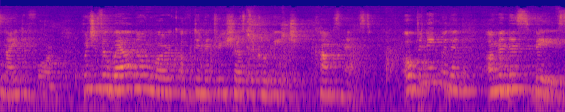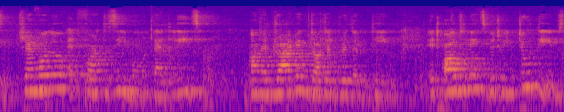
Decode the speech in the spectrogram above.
94, which is a well-known work of Dmitri Shostakovich, comes next. Opening with an ominous bass, tremolo et fortissimo that leads on a driving dotted rhythm theme. It alternates between two themes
